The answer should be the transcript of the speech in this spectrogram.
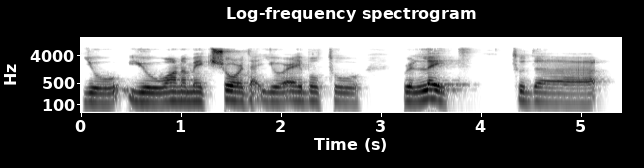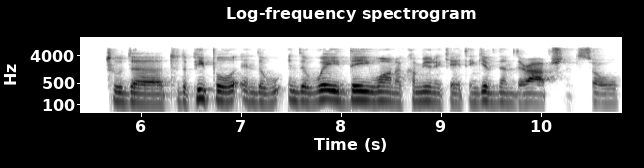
you you want to make sure that you are able to relate to the to the to the people in the in the way they want to communicate and give them their options. So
